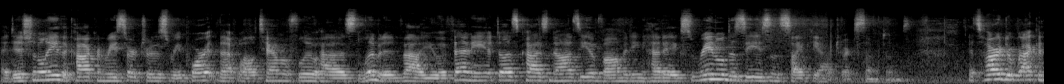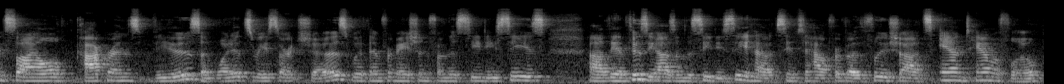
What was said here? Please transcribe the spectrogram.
Additionally, the Cochrane researchers report that while Tamiflu has limited value, if any, it does cause nausea, vomiting, headaches, renal disease, and psychiatric symptoms. It's hard to reconcile Cochrane's views and what its research shows with information from the CDC's, uh, the enthusiasm the CDC have, seems to have for both flu shots and Tamiflu.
